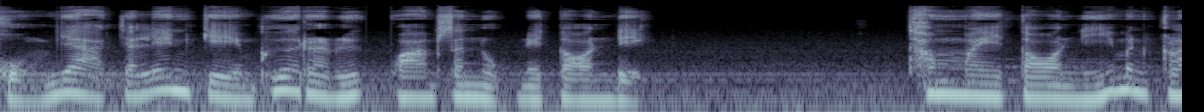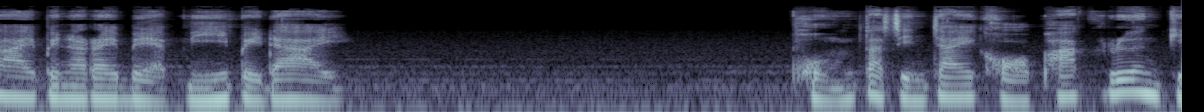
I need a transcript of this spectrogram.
ผมอยากจะเล่นเกมเพื่อระลึกความสนุกในตอนเด็กทำไมตอนนี้มันกลายเป็นอะไรแบบนี้ไปได้ ผมตัดสินใจขอพักเรื่องเก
